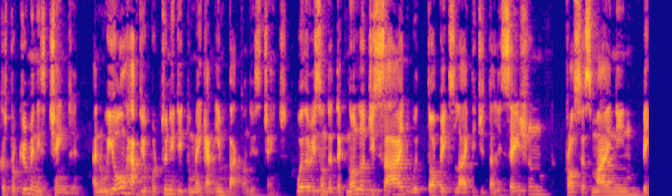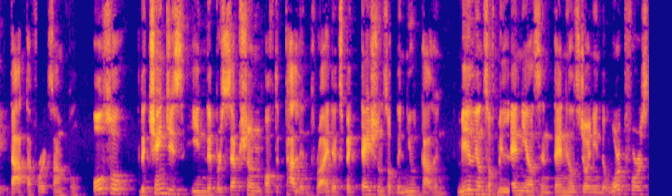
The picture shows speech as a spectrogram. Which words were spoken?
because procurement is changing and we all have the opportunity to make an impact on this change whether it's on the technology side with topics like digitalization process mining, big data, for example. Also, the changes in the perception of the talent, right? Expectations of the new talent. Millions of millennials, and centennials joining the workforce.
